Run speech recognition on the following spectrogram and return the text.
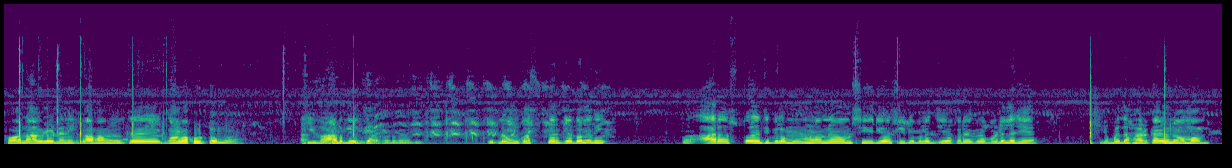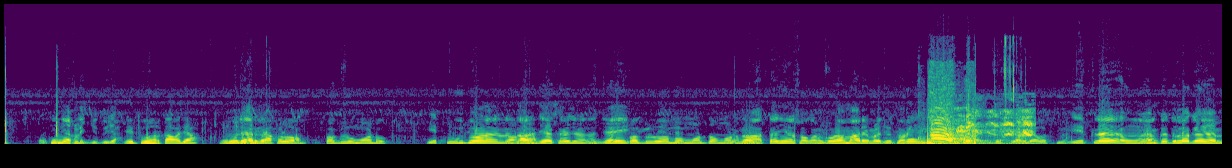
ફોન આવેલો એટલે નીકળા. હા હું તે ઘણો ખોટો મળે. પાડ દે ઝાપડમાંથી એટલે હું કશું કહેતો નથી પણ આ રસ્તો નથી પેલા મોહણામને આમ સીરિયો સીરિયો પેલા ઝેકરે પડેલા છે એ બધા હરકાવ્યું ને આમ આમ. પછી નીકળી ગયું જા. એ તું હરકાવા જા. હું લે હરકાવ. આમ. પગલું મોઢું એ તું જો ને તાર ઝેકરે જો તો જઈ પગલું મોટો મોટો. માતાજીના છોકરાને ઘણો મારે મળે જતો ચાલ્યા એટલે હું એમ કહેતો કે એમ.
